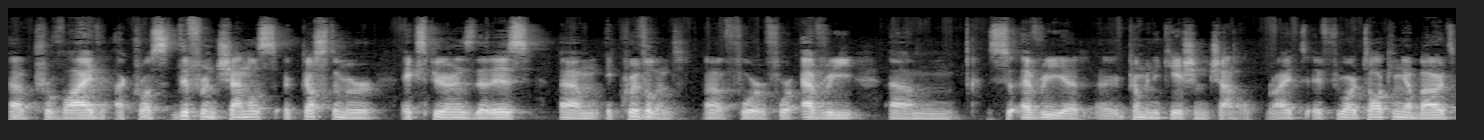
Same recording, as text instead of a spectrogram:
uh, provide across different channels a customer experience that is um, equivalent uh, for for every um, so every uh, uh, communication channel, right? If you are talking about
